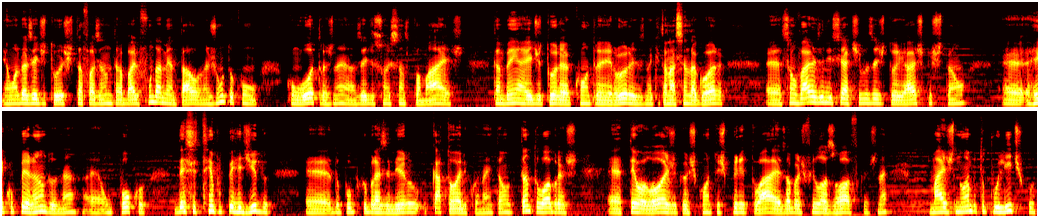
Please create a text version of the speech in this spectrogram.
é uma das editoras que está fazendo um trabalho fundamental, né, junto com com outras, né? As edições Santo Tomás, também a editora Contra Errores, né? Que está nascendo agora. É, são várias iniciativas editoriais que estão é, recuperando, né? É, um pouco desse tempo perdido é, do público brasileiro católico, né? Então, tanto obras é, teológicas quanto espirituais, obras filosóficas, né? Mas no âmbito político,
